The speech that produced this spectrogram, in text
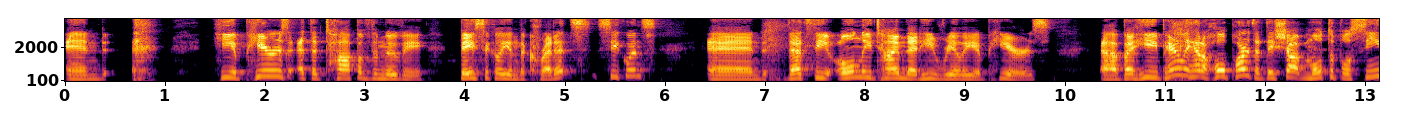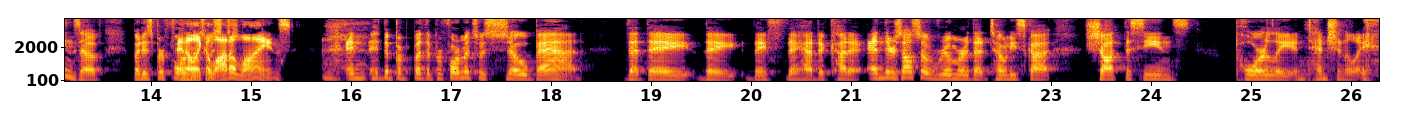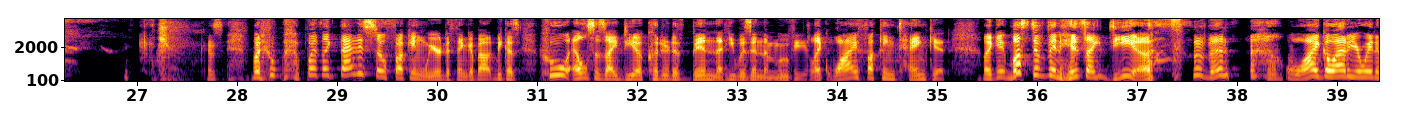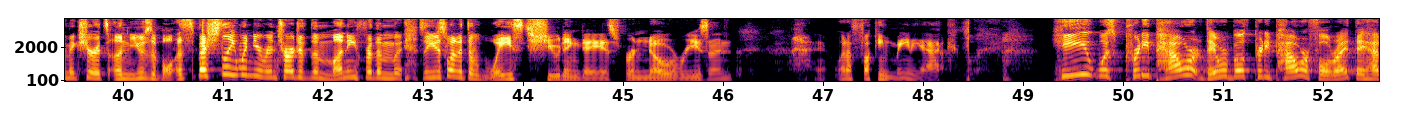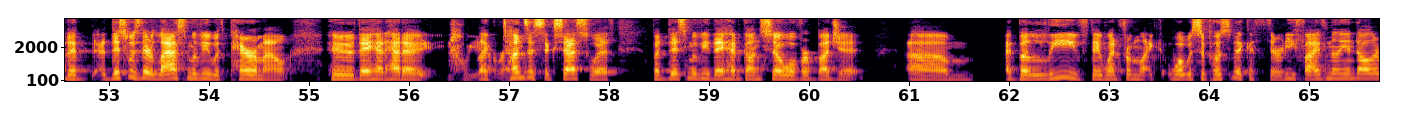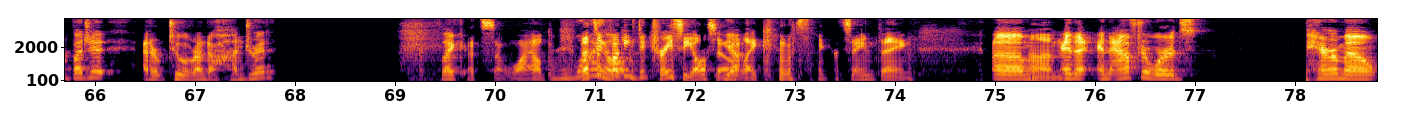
and he appears at the top of the movie, basically in the credits sequence, and that's the only time that he really appears. Uh, but he apparently had a whole part that they shot multiple scenes of, but his performance and like a lot of lines. And the but the performance was so bad that they they they they had to cut it. And there's also rumor that Tony Scott shot the scenes poorly intentionally. but who but like that is so fucking weird to think about because who else's idea could it have been that he was in the movie? Like why fucking tank it? Like it must have been his idea. So then why go out of your way to make sure it's unusable especially when you're in charge of the money for the mo- so you just wanted to waste shooting days for no reason. What a fucking maniac. He was pretty power they were both pretty powerful right? They had a this was their last movie with paramount who they had had a oh, yeah, like right. tons of success with, but this movie they had gone so over budget. Um, I believe they went from like what was supposed to be like a thirty-five million dollar budget at a, to around a hundred. Like that's so wild. wild. That's like fucking Dick Tracy. Also, yeah. like it was like the same thing. Um, um and and afterwards, Paramount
